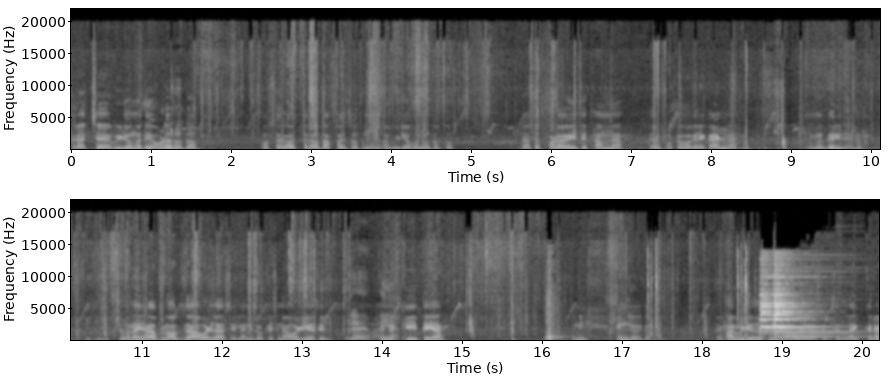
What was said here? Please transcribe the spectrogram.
तर आजच्या व्हिडिओमध्ये एवढंच होतं. ओसरगाव तलाव दाखवायचं होतं म्हणून हा व्हिडिओ बनवत होतो. तर आता थोडा वेळ इथे थांबणार जरा फोटो वगैरे काढणार आणि मग घरी जाणार. मला हा ब्लॉग जर आवडला असेल आणि लोकेशन आवडली असेल तर नक्की इथे या आणि एन्जॉय करा. तर हा व्हिडिओ जर तुम्हाला आवडला असेल तर लाईक करा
